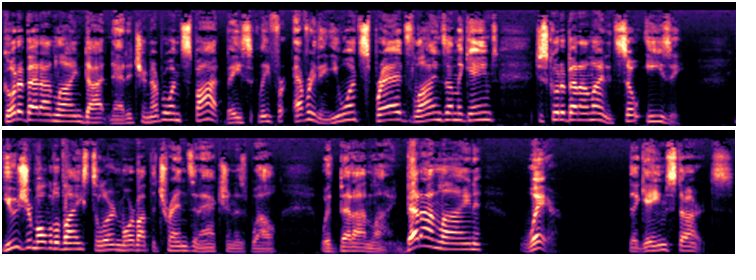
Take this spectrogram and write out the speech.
Go to betonline.net. It's your number one spot, basically, for everything. You want spreads, lines on the games? Just go to betonline. It's so easy. Use your mobile device to learn more about the trends in action as well with BetOnline. BetOnline, where the game starts.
